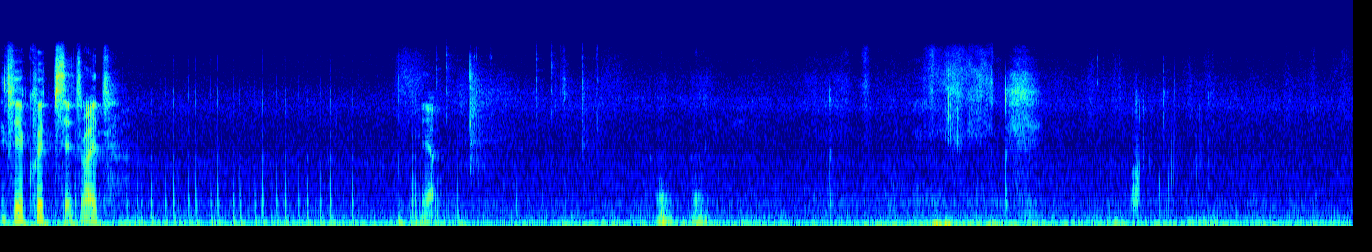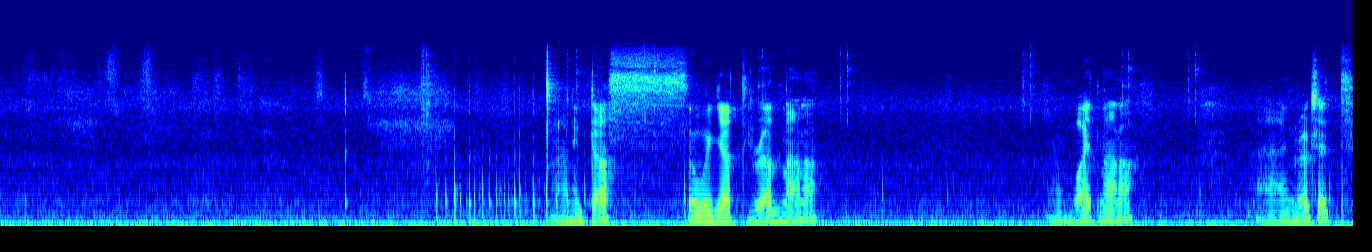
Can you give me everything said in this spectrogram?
if he equips it, right? Yeah. And it does, so we get red mana. white mana and grudge it.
